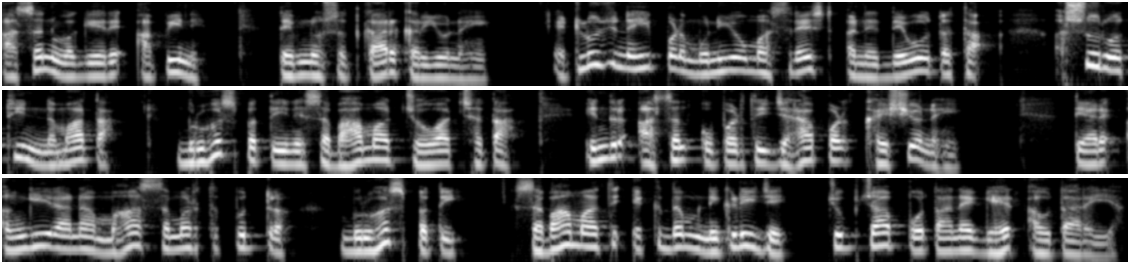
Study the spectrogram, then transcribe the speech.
આસન વગેરે આપીને તેમનો સત્કાર કર્યો નહીં. એટલું જ નહીં, પણ મુનિઓમાં શ્રેષ્ઠ અને દેવો તથા અસુરોથી નમાતા બૃહસ્પતિને સભામાં જોવા છતાં ઇન્દ્ર આસન ઉપરથી જરા પણ ખસ્યો નહીં. ત્યારે અંગીરાના મહાસમર્થ પુત્ર બૃહસ્પતિ સભામાંથી એકદમ નીકળી જઈ ચૂપચાપ પોતાને ઘેર આવતા રહ્યા.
